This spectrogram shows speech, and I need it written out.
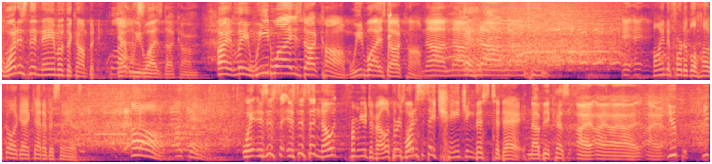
What is the name of the company? GetWeedwise.com. All right, Lee, weedwise.com. Weedwise.com. No, no, no, no. Eh, eh, eh. Find affordable alcohol cannabis in yes. Oh, okay. Wait, is this is this a note from your developers? Why does it say changing this today? no, because I, I, I, I, I, you, you,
